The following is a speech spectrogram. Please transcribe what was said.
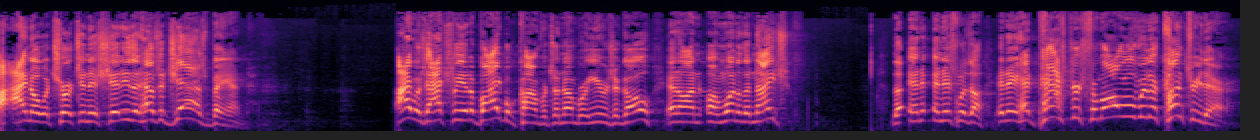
I know a church in this city that has a jazz band. I was actually at a Bible conference a number of years ago, and on, on one of the nights, the, and, and this was a, and they had pastors from all over the country there.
